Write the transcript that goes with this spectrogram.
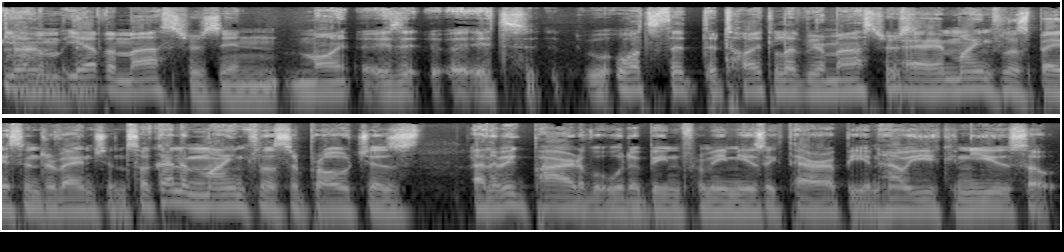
You have, a, you have a master's in mind. Is it? It's what's the, the title of your master's? uh, mindfulness based intervention. So, kind of mindfulness approaches, and a big part of it would have been for me music therapy and how you can use so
